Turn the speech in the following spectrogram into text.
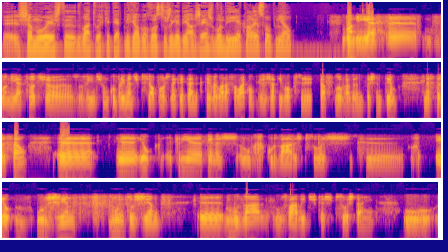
Uh, chamou este debate o arquiteto Miguel Barroso, dos Liga de Algés. Bom dia, qual é a sua opinião? Bom dia. bom dia a todos, os ouvintes. Um cumprimento especial para o José Caetano, que esteve agora a falar, com quem já tive a oportunidade de falar durante bastante tempo na Federação. Eu queria apenas recordar as pessoas que é urgente, muito urgente, eh, mudar os hábitos que as pessoas têm. O,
